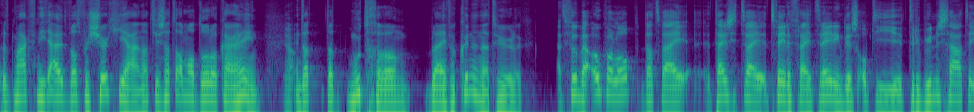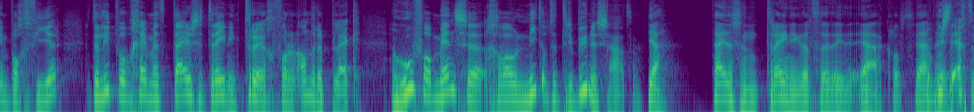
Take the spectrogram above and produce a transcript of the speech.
Het maakte niet uit wat voor shirtje je aan had. Je zat allemaal door elkaar heen. Ja. En dat, dat moet gewoon blijven kunnen natuurlijk. Het viel mij ook wel op dat wij tijdens die twee- tweede vrije training dus op die tribune zaten in bocht 4. En toen liepen we op een gegeven moment tijdens de training terug voor een andere plek. En hoeveel mensen gewoon niet op de tribune zaten. Ja, tijdens een training. Dat, eh, ja, klopt. Ja, we nee. moesten echt,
